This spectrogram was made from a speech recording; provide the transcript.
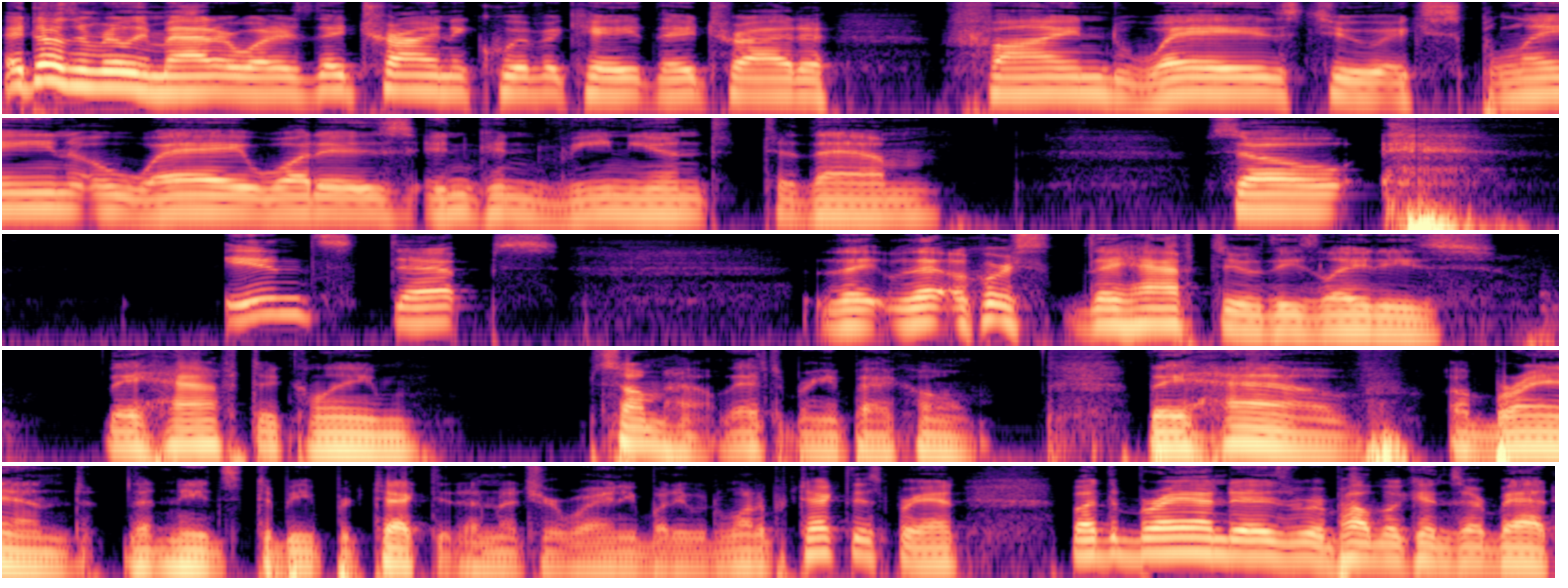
It doesn't really matter what it is. They try and equivocate. They try to find ways to explain away what is inconvenient to them. So, in steps, they, they of course they have to. These ladies, they have to claim somehow. They have to bring it back home they have a brand that needs to be protected. I'm not sure why anybody would want to protect this brand, but the brand is Republicans are bad.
